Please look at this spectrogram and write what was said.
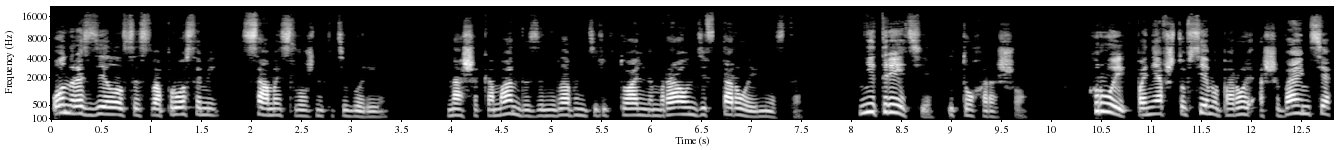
он разделался с вопросами самой сложной категории. Наша команда заняла в интеллектуальном раунде второе место. Не третье, и то хорошо. Круик, поняв, что все мы порой ошибаемся,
